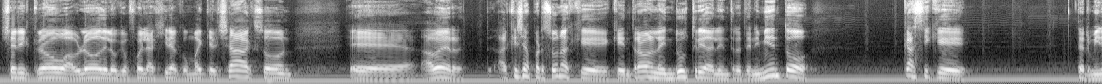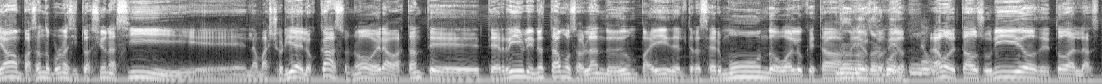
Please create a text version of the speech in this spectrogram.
Sheryl Crow habló de lo que fue la gira con Michael Jackson. Eh, a ver, aquellas personas que, entraban en la industria del entretenimiento casi que terminaban pasando por una situación así eh, en la mayoría de los casos, ¿no? Era bastante terrible y no estábamos hablando de un país del tercer mundo o algo que estaba medio escondido. Hablamos de Estados Unidos, de todas las,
